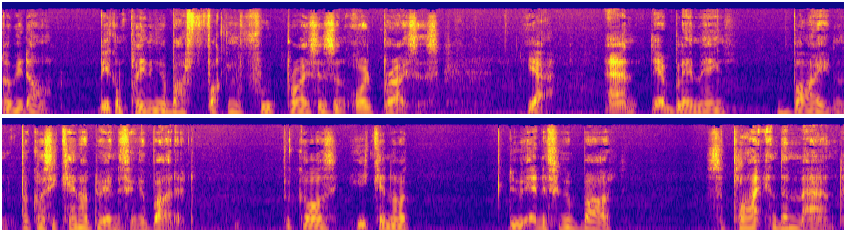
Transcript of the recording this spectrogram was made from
No, we don't. We're complaining about fucking food prices and oil prices. Yeah, and they're blaming Biden because he cannot do anything about it. Because he cannot do anything about supply and demand.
